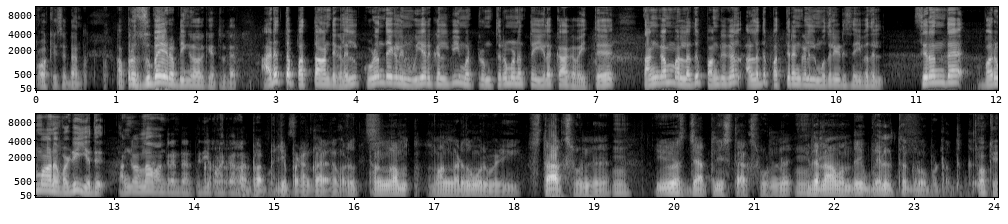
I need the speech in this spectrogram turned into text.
ஓகே சார் டன் அப்புறம் ஜுபைர் அப்படிங்கிறவர் கேட்டிருக்காரு. அடுத்த பத்தாண்டுகளில் குழந்தைகளின் உயர்கல்வி மற்றும் திருமணத்தை இலக்காக வைத்து தங்கம் அல்லது பங்குகள் அல்லது பத்திரங்களில் முதலீடு செய்வதில் சிறந்த வருமான வழி எது? தங்கம்லாம் வாங்குறேன்றார் பெரிய பணக்காரர். பெரிய பணக்காரர் தங்கம் வாங்குறதும் ஒரு வழி. ஸ்டாக்ஸ் ஒன்று யூஎஸ் ஜாப்பனீஸ் ஸ்டாக்ஸ் ஒன்று இதெல்லாம் வந்து வெல்த்தை க்ரோ பண்ணுறதுக்கு ஓகே.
